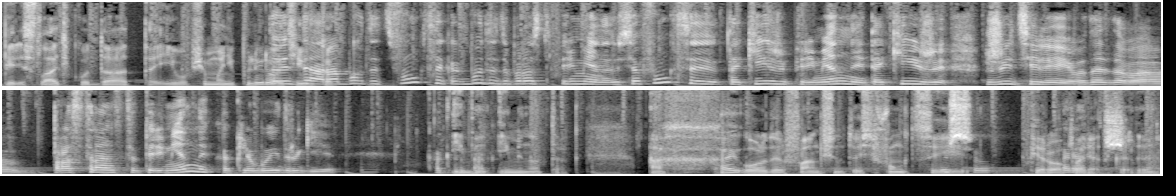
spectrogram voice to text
переслать куда-то, и, в общем, манипулировать То есть, им. Да, как... работать с функцией, как будто это просто переменная. То есть, а функции такие же переменные, такие же жители вот этого пространства переменных, как любые другие. Именно, так. именно так. А high order function, то есть функции высшего первого порядка, порядка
